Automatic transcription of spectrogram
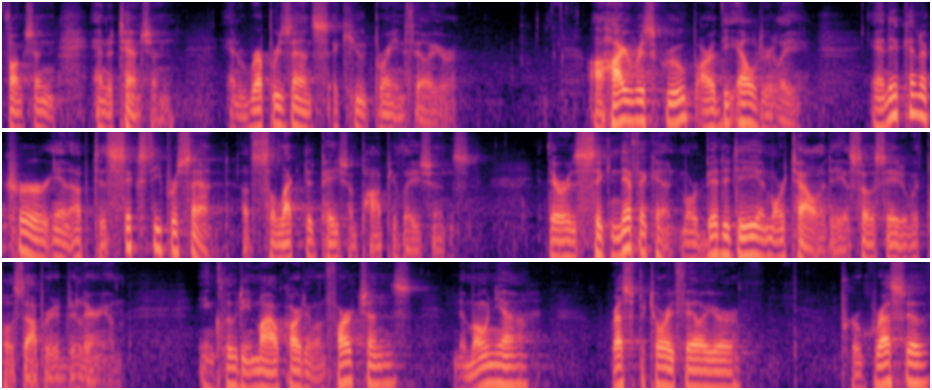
function and attention and represents acute brain failure. A high risk group are the elderly, and it can occur in up to 60% of selected patient populations. There is significant morbidity and mortality associated with postoperative delirium, including myocardial infarctions, pneumonia, respiratory failure, progressive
